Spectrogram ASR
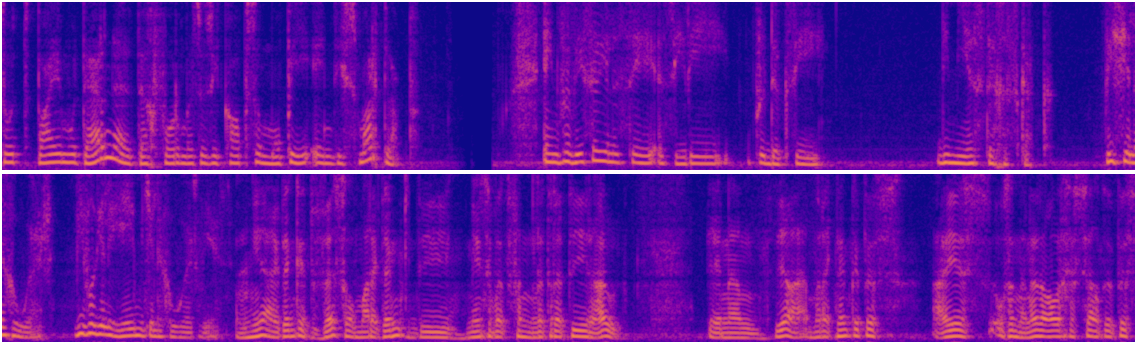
tot baie moderne digforme soos die Kaapse moppie en die smartlap. En vir wie sou julle sê is hierdie produksie die meeste geskik? Wie sê julle gehoor? Wie wil julle hê moet julle gehoor wees? Nee, ek dink dit wissel, maar ek dink die mense wat van literatuur hou. En ehm um, ja, maar ek dink dit is hy is ons het nou al gesels dit is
